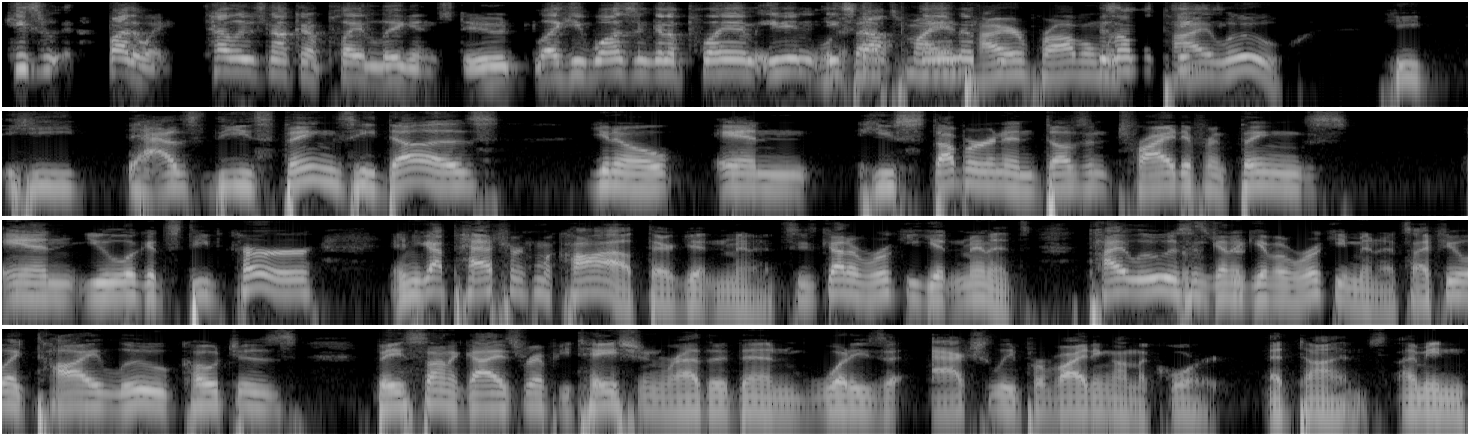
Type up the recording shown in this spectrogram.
He's by the way, Ty Lue's not going to play Liggins, dude. Like he wasn't going to play him. He didn't. Well, he stopped that's my entire him. problem with Ty team. Lue. He he has these things he does, you know, and he's stubborn and doesn't try different things. And you look at Steve Kerr, and you got Patrick McCaw out there getting minutes. He's got a rookie getting minutes. Ty Lue isn't going to give a rookie minutes. I feel like Ty Lue coaches based on a guy's reputation rather than what he's actually providing on the court at times. I mean,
